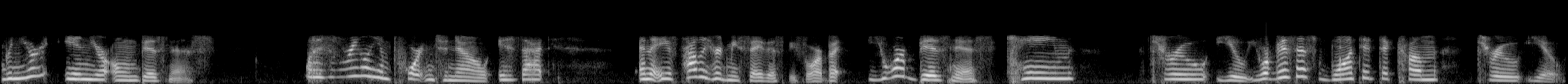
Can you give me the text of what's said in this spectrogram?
when you're in your own business, what is really important to know is that and you've probably heard me say this before, but your business came through you. Your business wanted to come through you.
